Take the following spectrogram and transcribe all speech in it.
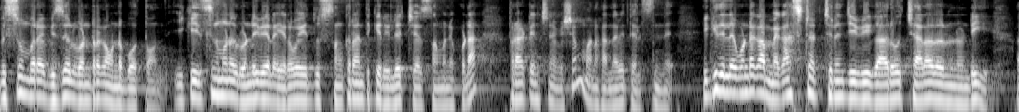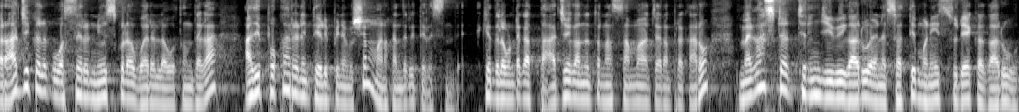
విశ్వంబర విజువల్ వండర్గా ఉండబోతోంది. ఇక ఈ సినిమాను రెండు వేల ఇరవై ఐదు సంక్రాంతికి రిలీజ్ చేస్తామని కూడా ప్రకటించిన విషయం మనకందరికీ తెలిసిందే. ఇక ఇది ఉండగా మెగాస్టార్ చిరంజీవి గారు చాలా రోజుల నుండి రాజకీయాలకు వస్తారని న్యూస్ కూడా వైరల్ అవుతుండగా అది పుకారని తెలిపిన విషయం మనకందరికీ తెలిసిందే. ఇక ఇదిలో ఉండగా తాజాగా అందుతున్న సమాచారం ప్రకారం మెగాస్టార్ చిరంజీవి గారు ఆయన సత్యమణి సురేఖ గారు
